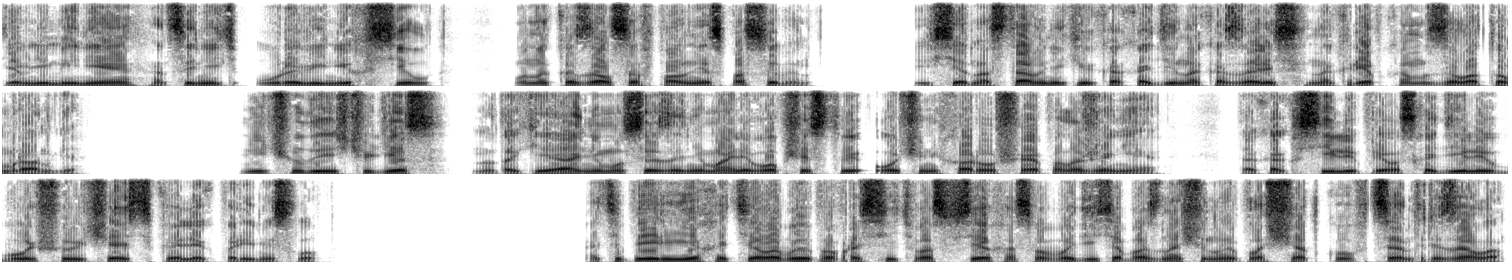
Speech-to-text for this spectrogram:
Тем не менее, оценить уровень их сил он оказался вполне способен, и все наставники как один оказались на крепком золотом ранге. Не чудо из чудес, но такие анимусы занимали в обществе очень хорошее положение – так как в силе превосходили большую часть коллег по ремеслу. А теперь я хотела бы попросить вас всех освободить обозначенную площадку в центре зала.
